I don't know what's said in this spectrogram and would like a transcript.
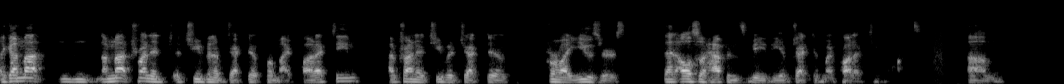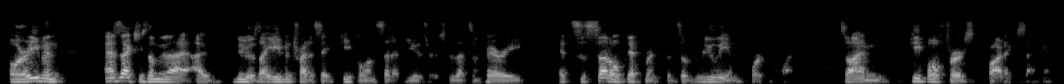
like I'm not I'm not trying to achieve an objective for my product team. I'm trying to achieve objective for my users that also happens to be the objective my product team wants. Um, or even that's actually something that I, I, do is I even try to say people instead of users because that's a very it's a subtle difference, but it's a really important one. So I'm people first, product second.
